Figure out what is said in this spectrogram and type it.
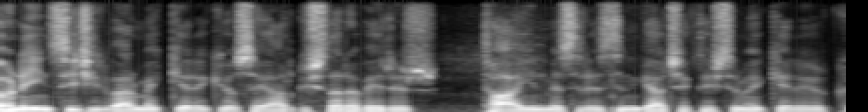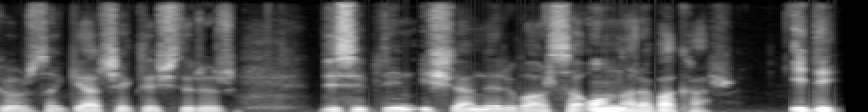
örneğin sicil vermek gerekiyorsa yargıçlara verir, tayin meselesini gerçekleştirmek gerekiyorsa gerçekleştirir, disiplin işlemleri varsa onlara bakar. İdi.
